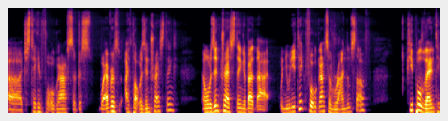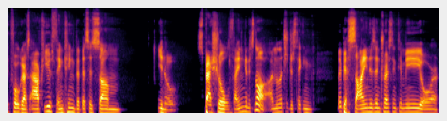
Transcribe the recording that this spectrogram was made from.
uh, just taking photographs of just whatever I thought was interesting. And what was interesting about that when you when you take photographs of random stuff, people then take photographs after you, thinking that this is some, you know, special thing, and it's not. I'm literally just taking maybe a sign is interesting to me, or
